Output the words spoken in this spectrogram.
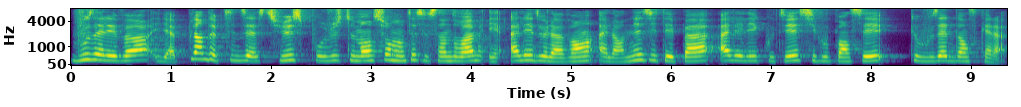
Vous allez voir, il y a plein de petites astuces pour justement surmonter ce syndrome et aller de l'avant. Alors n'hésitez pas à aller l'écouter si vous pensez que vous êtes dans ce cas-là.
